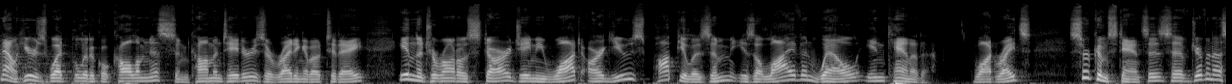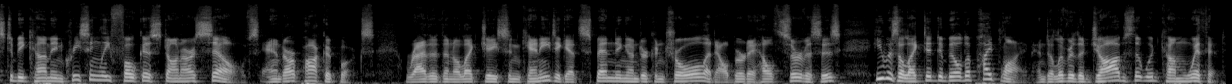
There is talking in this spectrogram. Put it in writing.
Now, here's what political columnists and commentators are writing about today. In the Toronto Star, Jamie Watt argues populism is alive and well in Canada. Watt writes, Circumstances have driven us to become increasingly focused on ourselves and our pocketbooks. Rather than elect Jason Kenney to get spending under control at Alberta Health Services, he was elected to build a pipeline and deliver the jobs that would come with it.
